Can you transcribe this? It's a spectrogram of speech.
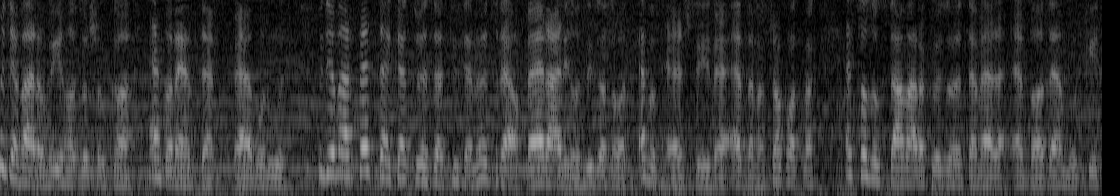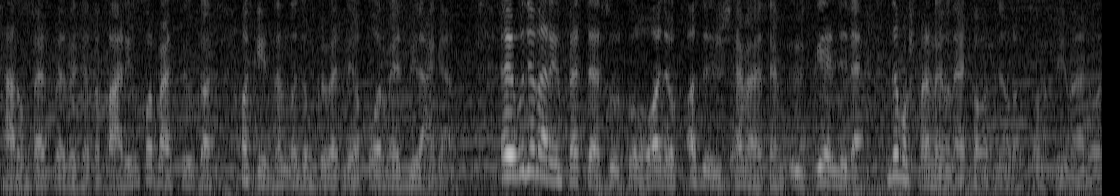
Ugyebár a V6-osokkal ez a rendszer felborult. Ugyebár Fettel 2015-re a Ferrarihoz igazolt, ez az első éve ebben a csapatnak, ezt azok számára közöltem el ebbe az elmúlt 2-3 percben ezeket a pár információkat, aki nem nagyon követné a Forma 1 világát. Ugyebár én Fettel szurkoló vagyok, azért is emeltem őt kérnyire, de most már nagyon elkavarni a témáról.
